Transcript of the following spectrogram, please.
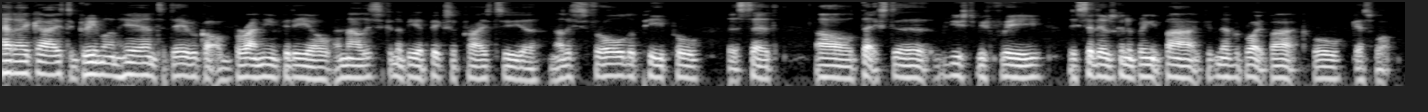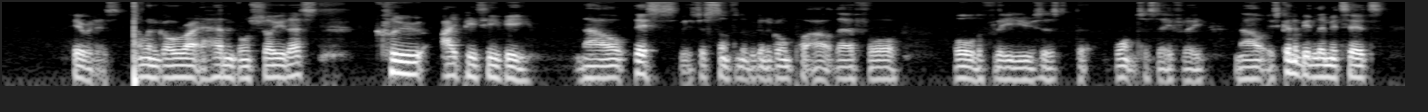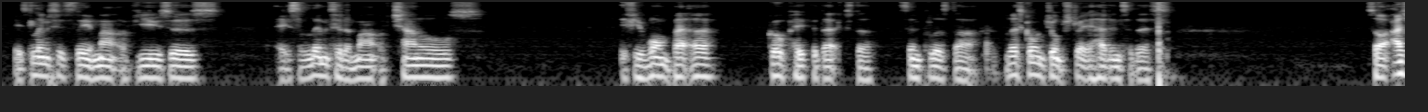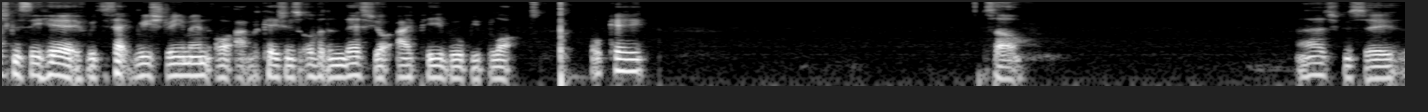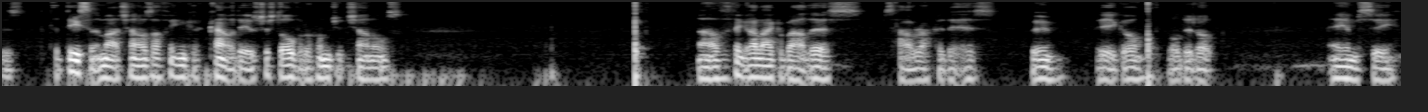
Hello guys, the Greenman here and today we've got a brand new video and now this is going to be a big surprise to you. Now this is for all the people that said, oh Dexter used to be free, they said they was going to bring it back, they never brought it back, well guess what, here it is. I'm going to go right ahead and go and show you this. Clue IPTV. Now this is just something that we're going to go and put out there for all the free users that want to stay free. Now it's going to be limited it's limited to the amount of users. It's a limited amount of channels. If you want better, go pay for Dexter. Simple as that. Let's go and jump straight ahead into this. So as you can see here, if we detect restreaming or applications other than this, your IP will be blocked. Okay. So, as you can see, there's a decent amount of channels. I think I counted it, it was just over 100 channels. Now the thing I like about this is how rapid it is. Boom, there you go, loaded up. AMC.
